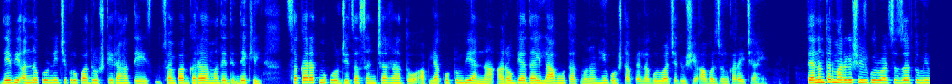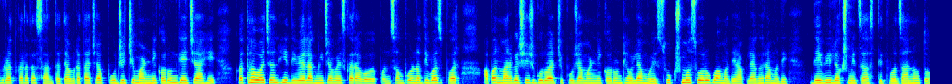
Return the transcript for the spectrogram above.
देवी अन्नपूर्णेची कृपा दृष्टी राहते. स्वयंपाकघरामध्ये देखील सकारात्मक ऊर्जेचा संचार राहतो. आपल्या कुटुंबियांना आरोग्यदायी लाभ होतात म्हणून ही गोष्ट आपल्याला गुरुवारच्या दिवशी आवर्जून करायची आहे. त्यानंतर मार्गशीर्ष गुरुवारचं जर तुम्ही व्रत करत असाल तर त्या व्रताच्या पूजेची मांडणी करून घ्यायची आहे. कथा वाचन हे दिवे लागणीच्या वेळेस करावं पण संपूर्ण दिवसभर आपण मार्गशीर्ष गुरुवारची पूजा मांडणी करून ठेवल्यामुळे सूक्ष्म स्वरूपामध्ये आपल्या घरामध्ये देवी लक्ष्मीचं अस्तित्व जाणवतं.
